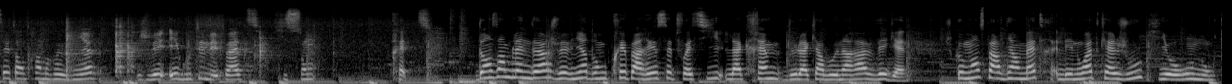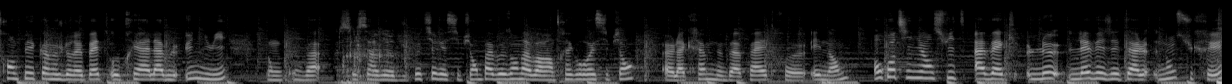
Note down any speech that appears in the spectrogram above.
c'est en train de revenir, je vais égoutter mes pâtes qui sont prêtes. Dans un blender, je vais venir donc préparer cette fois-ci la crème de la carbonara vegan. Je commence par bien mettre les noix de cajou qui auront donc trempé, comme je le répète, au préalable une nuit. Donc on va se servir du petit récipient, pas besoin d'avoir un très gros récipient, euh, la crème ne va pas être euh, énorme. On continue ensuite avec le lait végétal non sucré.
